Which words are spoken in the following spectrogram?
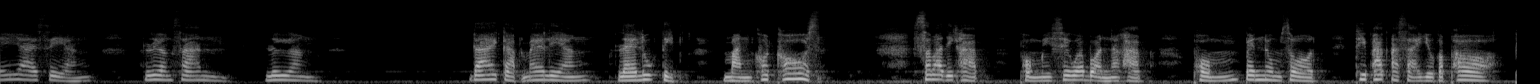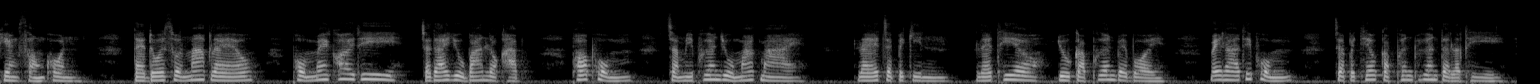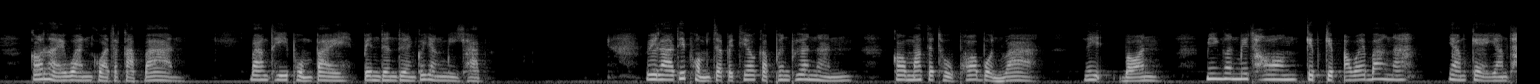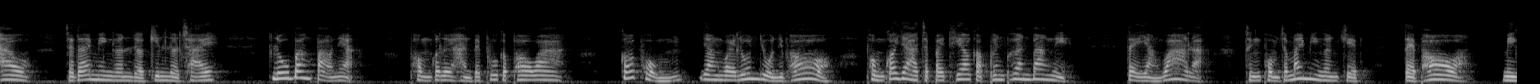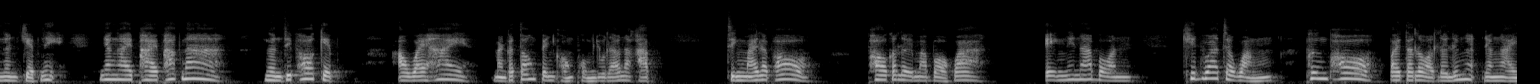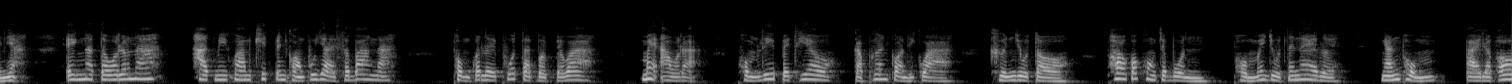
นิยายเสียง เรื่องสั้น เรื่อง ได้กับแม่เลี้ยงและลูกติด มันโคตรโคตรสวัสดีครับ ผมมีชื่อว่าบอลนะครับ ผมเป็นหนุ่มโสดที่พักอาศัยอยู่กับพ่อเพียงสองคน แต่โดยส่วนมากแล้ว ผมไม่ค่อยที่จะได้อยู่บ้านหรอกครับ เพราะผมจะมีเพื่อนอยู่มากมาย และจะไปกินและเที่ยวอยู่กับเพื่อนบ่อยๆ เวลาที่ผม จะไปเที่ยวกับเพื่อนๆแต่ละที ก็หลายวันกว่าจะกลับบ้าน บางทีผมไปเป็นเดือนๆก็ยังมีครับ เวลาที่ผมจะไปเที่ยวกับเพื่อนๆนั้น ก็มักจะถูกพ่อบ่นว่า นี่บอลมีเงินมีทองเก็บเก็บเอาไว้บ้างนะ ยามแก่ยามเฒ่า จะได้มีเงินเหลือกินเหลือใช้ รู้บ้างเปล่าเนี่ย ผมก็เลยหันไปพูดกับพ่อว่า ก็ผมยังวัยรุ่นอยู่นี่พ่อ ผมก็อยากจะไปเที่ยวกับเพื่อนๆบ้างนี่ แต่อย่างว่าล่ะ ถึงผมจะไม่มีเงินเก็บ แต่พ่อมีเงินเก็บนี่ ยังไงภายภาคหน้า เงินที่พ่อเก็บ เอาไว้ให้ มันก็ต้องเป็นของผมอยู่แล้วนะครับ จริงไหมล่ะพ่อ พ่อก็เลยมาบอกว่า เองนี่นะบอลคิดว่าจะหวังพึ่งพ่อไปตลอดเลยหรือยังไงเนี่ย เองน่ะโตแล้วนะหัดมีความคิดเป็นของผู้ใหญ่ซะบ้างนะ ผมก็เลยพูดตัดบทไปว่า ไม่เอาละผมรีบไปเที่ยวกับเพื่อนก่อนดีกว่าขืนอยู่ต่อ พ่อก็คงจะบน่น ผมไม่หยุดแน่ๆเลย งั้นผมไปละพ่อ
